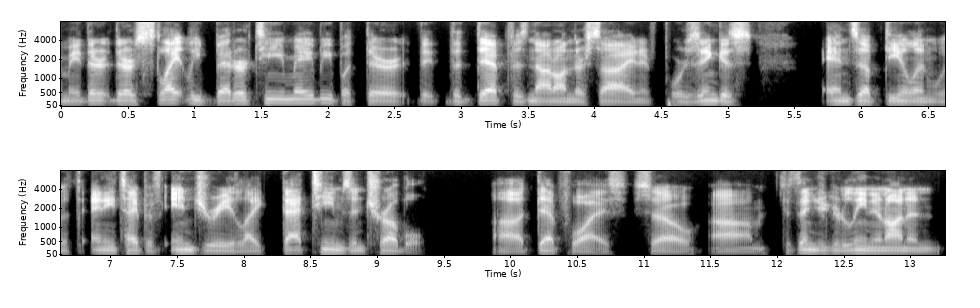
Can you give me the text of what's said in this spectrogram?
I mean, they're they're a slightly better team, maybe, but they're the, the depth is not on their side. And if Porzingis ends up dealing with any type of injury, like that team's in trouble, uh, depth wise. So, um, because then you're leaning on an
